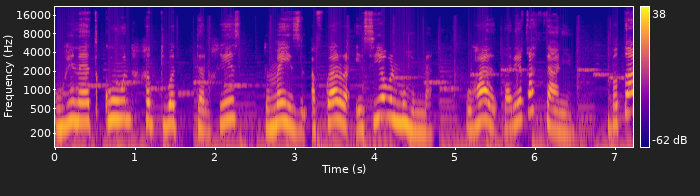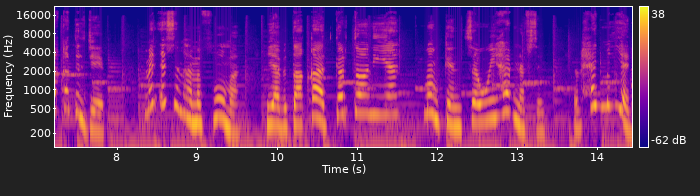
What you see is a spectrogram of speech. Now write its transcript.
وهنا تكون خطوة التلخيص تميز الأفكار الرئيسية والمهمة. وهذه الطريقة الثانية بطاقة الجيب. من اسمها مفهومة؟ هي بطاقات كرتونية ممكن تسويها بنفسك بحجم اليد.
